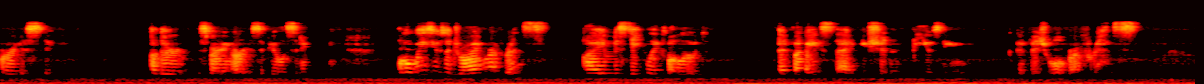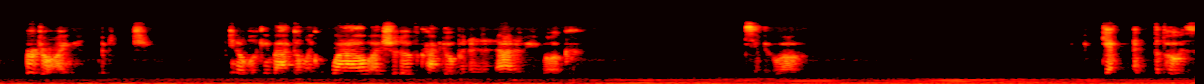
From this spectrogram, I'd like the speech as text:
artists, if other aspiring artists, if you're listening, always use a drawing reference. I mistakenly followed advice that you shouldn't be using visual reference for drawing, which, you know, looking back, I'm like, wow, I should have cracked open an anatomy book to uh, get the pose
